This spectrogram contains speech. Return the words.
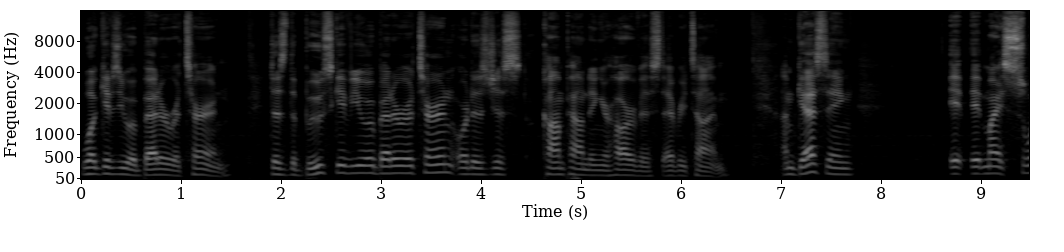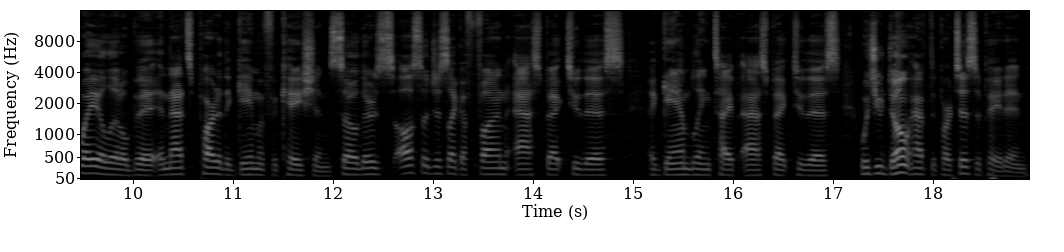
what gives you a better return. Does the boost give you a better return or does just compounding your harvest every time? I'm guessing it, it might sway a little bit and that's part of the gamification so there's also just like a fun aspect to this a gambling type aspect to this which you don't have to participate in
